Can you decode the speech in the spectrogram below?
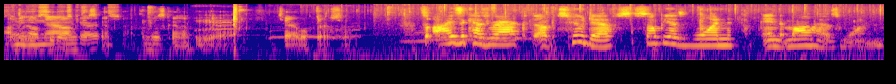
I Anyone mean, else see now those I'm just, gonna. I'm just gonna be a terrible person. So Isaac has racked up two deaths. Soapy has one, and Maul has one.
